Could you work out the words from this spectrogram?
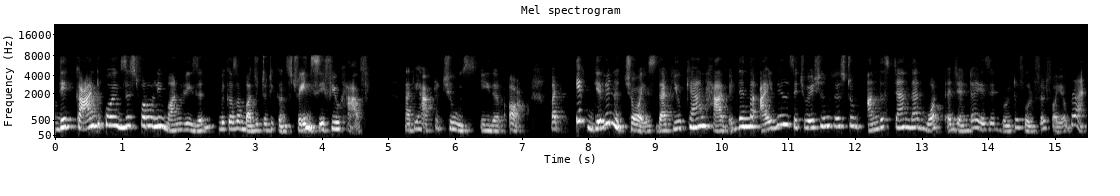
they can't coexist for only one reason because of budgetary constraints if you have that you have to choose either or. But if given a choice that you can have it, then the ideal situation is to understand that what agenda is it going to fulfill for your brand.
